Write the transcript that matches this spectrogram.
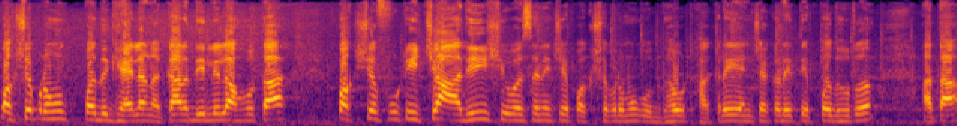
पक्षप्रमुख पद घ्यायला नकार दिलेला होता. पक्षफुटीच्या आधी शिवसेनेचे पक्षप्रमुख उद्धव ठाकरे यांच्याकडे ते पद होतं. आता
